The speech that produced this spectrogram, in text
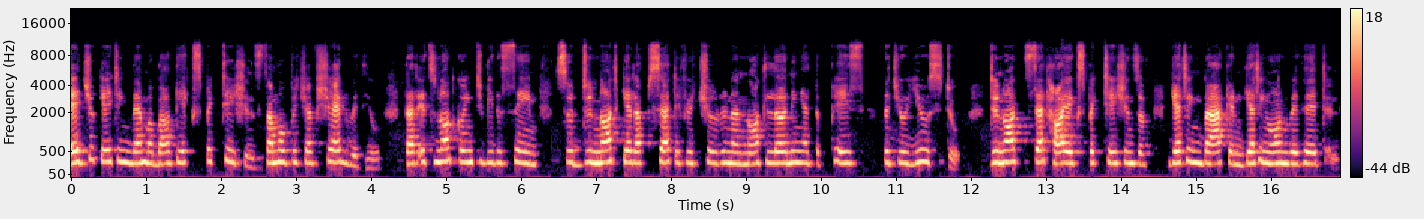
educating them about the expectations, some of which I've shared with you, that it's not going to be the same. So do not get upset if your children are not learning at the pace that you're used to. Do not set high expectations of getting back and getting on with it and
